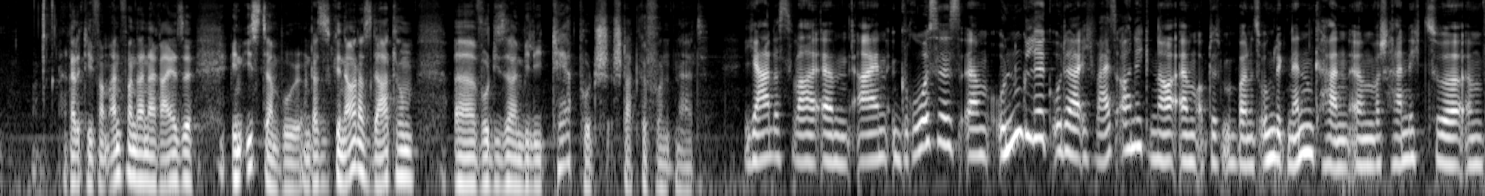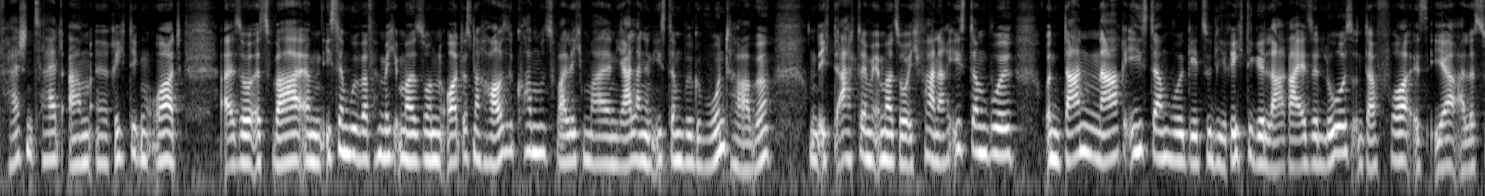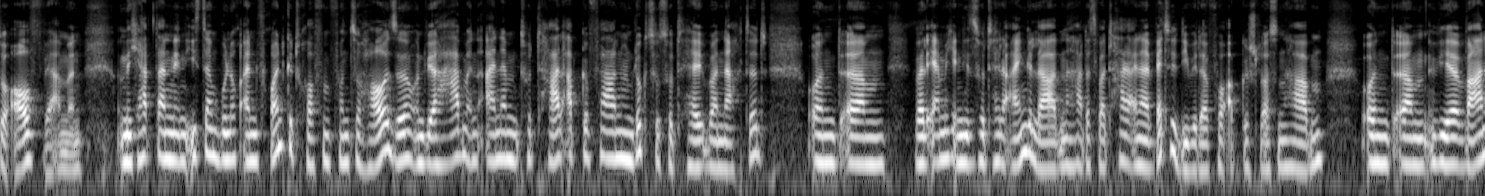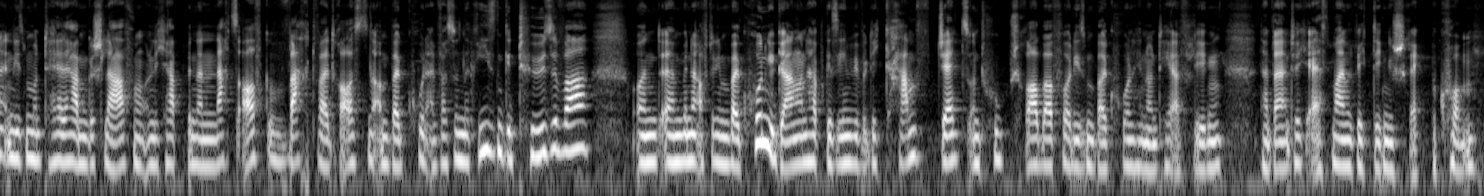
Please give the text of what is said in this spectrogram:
relativ am Anfang deiner Reise in Istanbul. Und das ist genau das Datum, äh, wo dieser Militärputsch stattgefunden hat. Ja, das war ähm, ein großes ähm, Unglück oder ich weiß auch nicht genau, ähm, ob das man es Unglück nennen kann. Ähm, wahrscheinlich zur ähm, falschen Zeit am äh, richtigen Ort. Also es war, ähm, Istanbul war für mich immer so ein Ort des Nachhausekommens, weil ich mal ein Jahr lang in Istanbul gewohnt habe. Und ich dachte mir immer so, ich fahre nach Istanbul und dann nach Istanbul geht so die richtige Reise los und davor ist eher alles so aufwärmen. Und ich habe dann in Istanbul noch einen Freund getroffen von zu Hause und wir haben in einem total abgefahrenen Luxushotel übernachtet gegründet. Und ähm, weil er mich in dieses Hotel eingeladen hat, das war Teil einer Wette, die wir davor abgeschlossen haben. Und ähm, wir waren in diesem Hotel, haben geschlafen und ich hab, bin dann nachts aufgewacht, weil draußen am Balkon einfach so ein riesen Getöse war. Und ähm, bin dann auf den Balkon gegangen und habe gesehen, wie wirklich Kampfjets und Hubschrauber vor diesem Balkon hin und her fliegen. Und habe dann natürlich erstmal einen richtigen Schreck bekommen.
